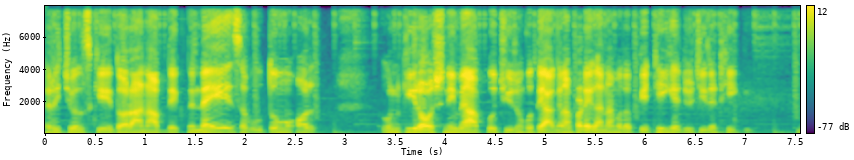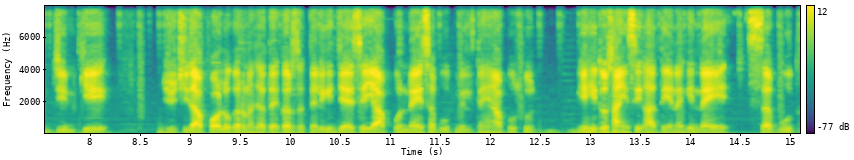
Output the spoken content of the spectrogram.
रिचुअल्स के दौरान आप देखते नए सबूतों और उनकी रोशनी में आपको चीज़ों को त्यागना पड़ेगा ना। मतलब कि ठीक है, जो चीज़ें ठीक, जिनके जो चीज़ आप फॉलो करना चाहते हैं, कर सकते हैं, लेकिन जैसे ही आपको नए सबूत मिलते हैं, आप उसको, यही तो साइंस सिखाती है ना कि नए सबूत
